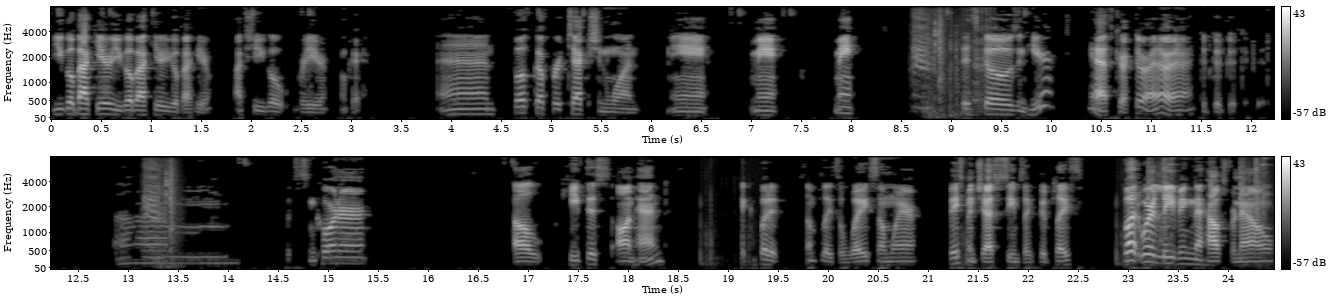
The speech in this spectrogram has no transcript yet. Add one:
You go back here, you go back here, you go back here. Actually, you go right here. Okay. And book a protection one. Meh. Meh. Meh. This goes in here? Yeah, that's correct. Alright, alright. Good, good, good, good, good. Um, put this in corner. I'll keep this on hand. I can put it someplace away somewhere. Basement chest seems like a good place. But we're leaving the house for now.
